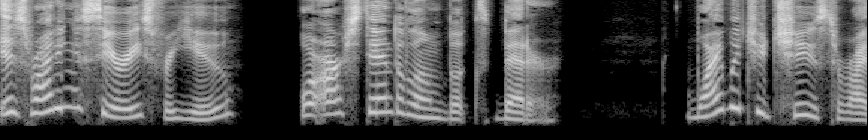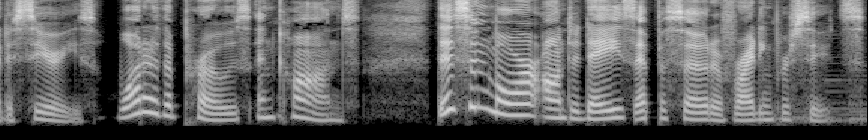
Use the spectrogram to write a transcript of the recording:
Is writing a series for you, or are standalone books better? Why would you choose to write a series? What are the pros and cons? This and more on today's episode of Writing Pursuits.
